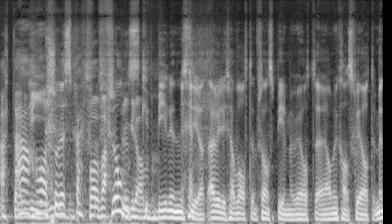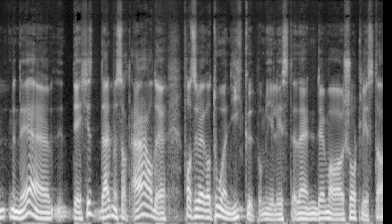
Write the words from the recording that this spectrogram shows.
etter Jeg har så respekt for fransk bilindustri at jeg ville ikke ha valgt en fransk bil med V8, amerikansk V8. Men, men det, er, det er ikke dermed sagt. Jeg hadde Fase Vega 2 gikk ut på min liste. Den, den var shortlista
